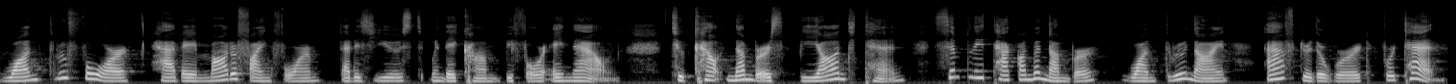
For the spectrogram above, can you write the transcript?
1 through 4 have a modifying form that is used when they come before a noun. To count numbers beyond 10, simply tack on the number 1 through 9 after the word for 10.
